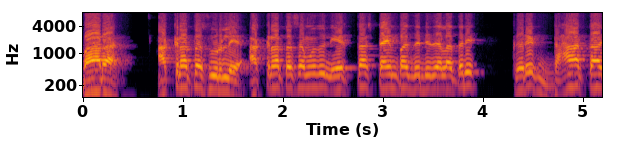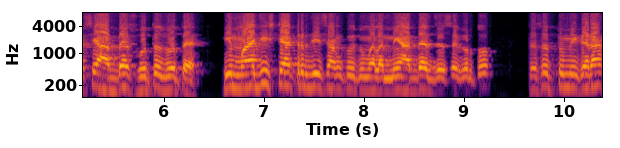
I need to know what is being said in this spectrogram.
बारा अकरा तास उरले. अकरा तासामधून एक तास टाइमपास जरी झाला तरी करेक्ट दहा तास अभ्यास होतच होत आहे ही माझी स्ट्रॅटर्जी सांगतोय तुम्हाला. मी अभ्यास जसं करतो तसं तुम्ही करा.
